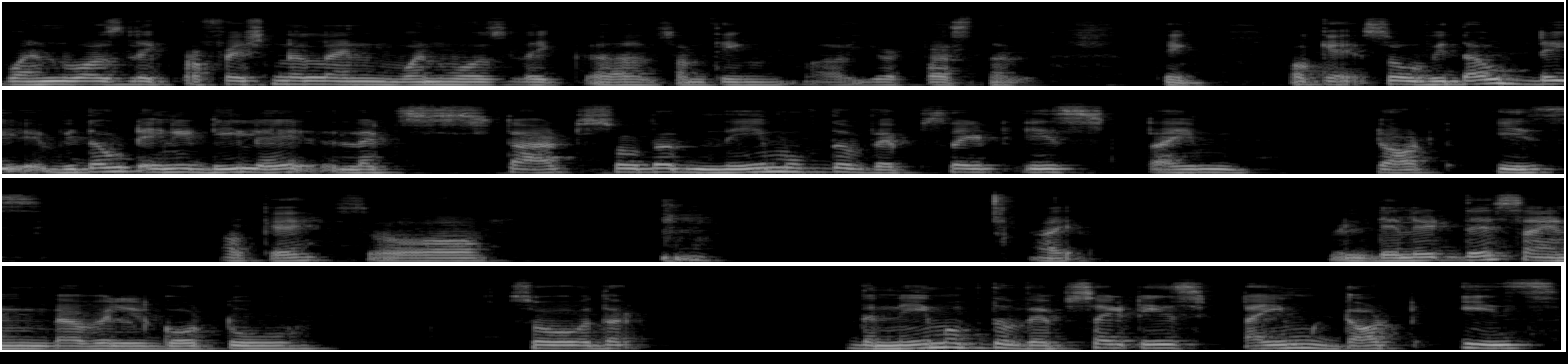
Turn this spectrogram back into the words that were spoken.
one was like professional and one was like uh, something uh, your personal thing. Okay so without without any delay let's start. So the name of the website is time dot is. Okay so i will delete this and I will go to so the the name of the website is time dot is.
